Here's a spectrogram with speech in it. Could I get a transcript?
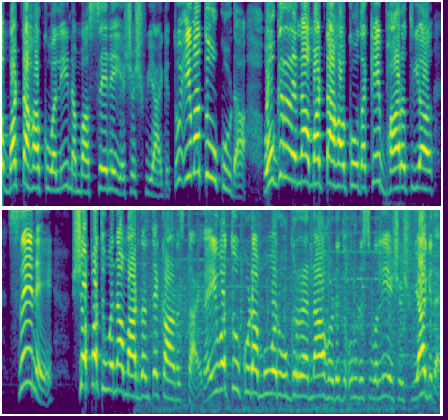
ಮಟ್ಟ ಹಾಕುವಲ್ಲಿ ನಮ್ಮ ಸೇನೆ ಯಶಸ್ವಿಯಾಗಿತ್ತು. ಇವತ್ತು ಕೂಡ ಉಗ್ರರನ್ನ ಮಟ್ಟ ಹಾಕೋದಕ್ಕೆ ಭಾರತೀಯ ಸೇನೆ ಶಪಥವನ್ನ ಮಾಡದಂತೆ ಕಾಣಿಸ್ತಾ ಇದೆ. ಇವತ್ತು ಕೂಡ ಮೂವರು ಉಗ್ರರನ್ನ ಹೊಡೆದು ಉರುಳಿಸುವಲ್ಲಿ ಯಶಸ್ವಿಯಾಗಿದೆ.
